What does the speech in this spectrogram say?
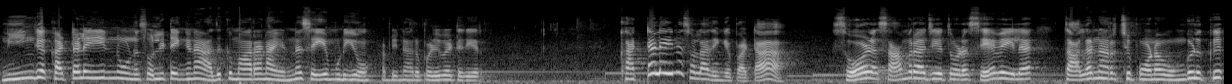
நீங்கள் கட்டளைன்னு ஒன்று சொல்லிட்டீங்கன்னா அதுக்கு மாறா நான் என்ன செய்ய முடியும்? அப்படின்னாரு பழுவேட்டரையர். கட்டளைன்னு சொல்லாதீங்க பாட்டா. சோழ சாம்ராஜ்யத்தோட சேவையில் தலை நரைச்சு போன உங்களுக்கு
